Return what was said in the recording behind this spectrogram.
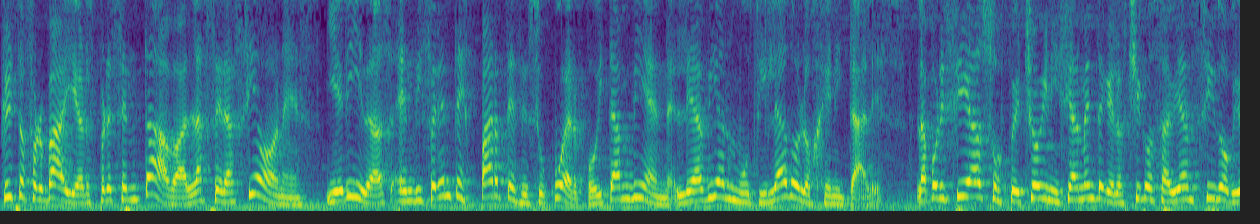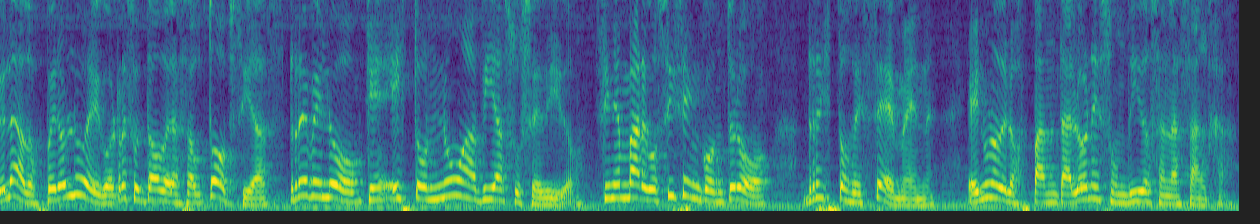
Christopher Byers presentaba laceraciones y heridas en diferentes partes de su cuerpo y también le habían mutilado los genitales. La policía sospechó inicialmente que los chicos habían sido violados, pero luego el resultado de las autopsias reveló que esto no había sucedido. Sin embargo, sí se encontró restos de semen en uno de los pantalones hundidos en la zanja.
